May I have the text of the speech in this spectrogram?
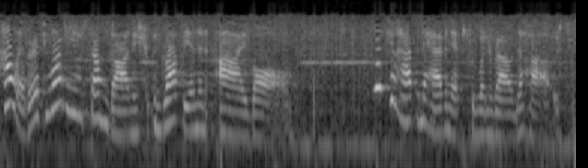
However, if you want to use some garnish, you can drop in an eyeball. If you happen to have an extra one around the house.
